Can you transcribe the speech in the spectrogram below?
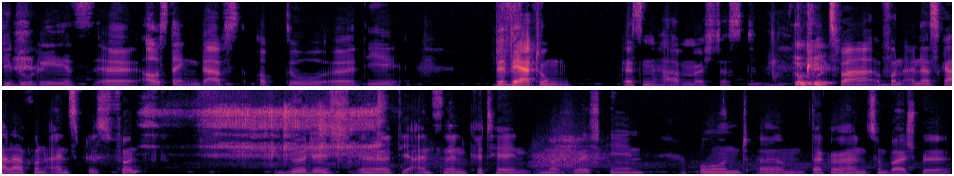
die du dir jetzt äh, ausdenken darfst, ob du äh, die Bewertung dessen haben möchtest. Okay. Und zwar von einer Skala von 1 bis 5 würde ich äh, die einzelnen Kriterien immer durchgehen. Und ähm, da gehören zum Beispiel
